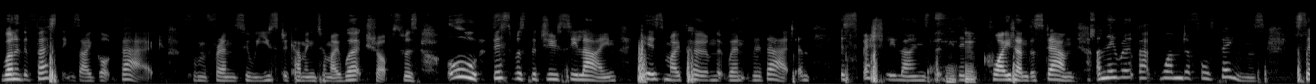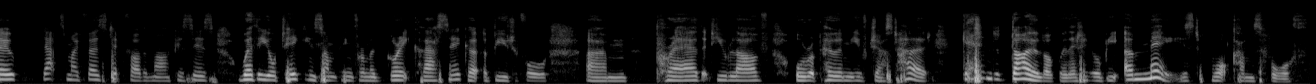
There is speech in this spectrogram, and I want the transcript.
one of the first things I got back from friends who were used to coming to my workshops was, oh, this was the juicy line. Here's my poem that went with that. And especially lines that they didn't quite understand. And they wrote back wonderful things. So that's my first tip, Father Marcus, is whether you're taking something from a great classic, a, a beautiful um, prayer that you love, or a poem you've just heard, get into dialogue with it and you'll be amazed what comes forth.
